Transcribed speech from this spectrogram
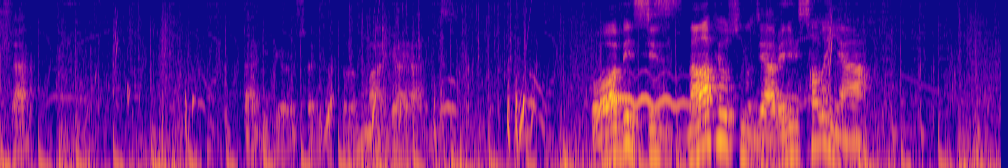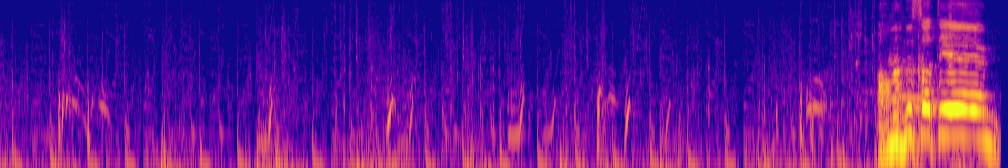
Güzel. Güzel gidiyoruz hadi bakalım var bir ayarımız. O abi siz ne yapıyorsunuz ya beni bir salın ya. Ananı satayım.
